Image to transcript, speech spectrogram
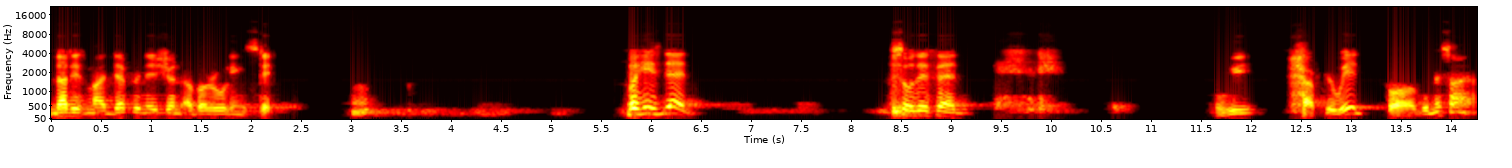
That is my definition of a ruling state. He's dead. So they said, we have to wait for the Messiah.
